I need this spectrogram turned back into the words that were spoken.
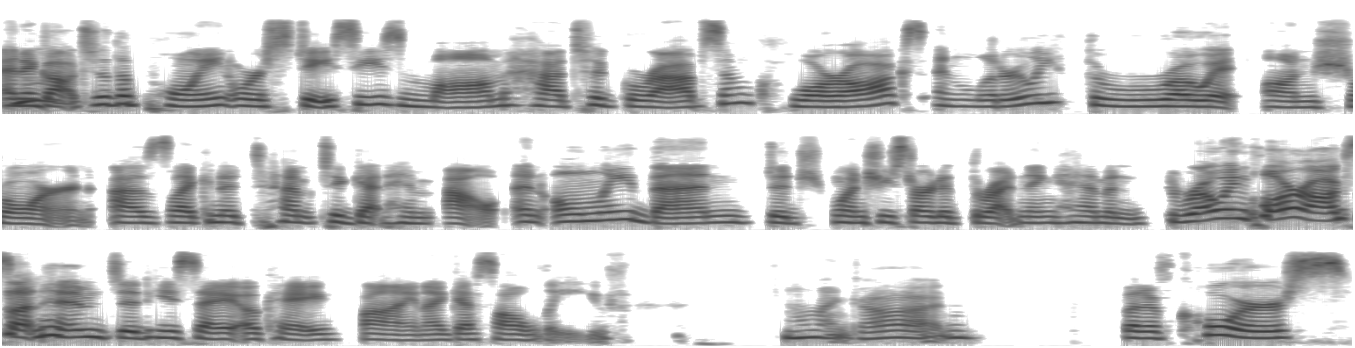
And it hmm. got to the point where Stacy's mom had to grab some Clorox and literally throw it on Shorn as like an attempt to get him out. And only then did she, when she started threatening him and throwing Clorox on him did he say, "Okay, fine, I guess I'll leave." Oh my god. But of course,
